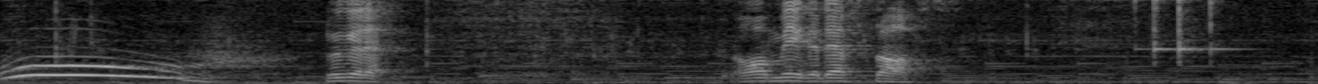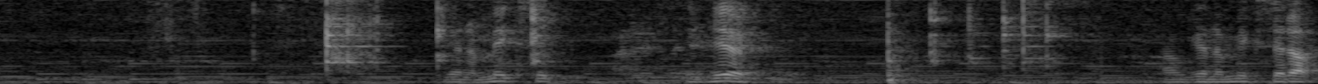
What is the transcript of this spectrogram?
Woo! Look at that. It's all Megadeth sauce. Gonna mix it in here. I'm gonna mix it up,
